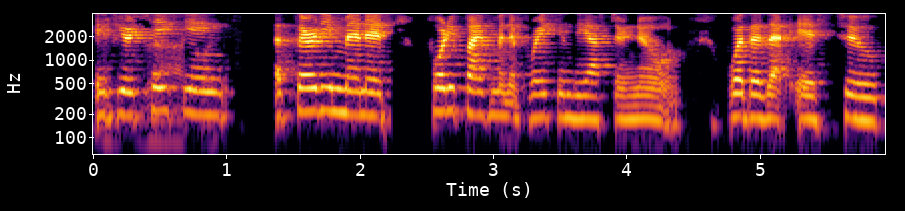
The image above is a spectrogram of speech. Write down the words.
If you're taking a 30 minute 45 minute break in the afternoon whether that is to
